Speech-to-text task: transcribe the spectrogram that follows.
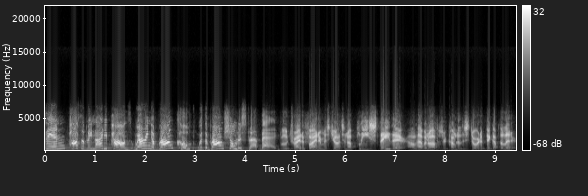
thin, possibly 90 pounds, wearing a brown coat with a brown shoulder strap bag. We'll try to find her, Miss Johnson. Now, please stay there. I'll have an officer come to the store to pick up the letter.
